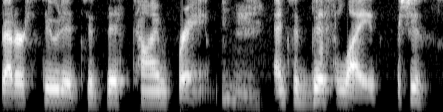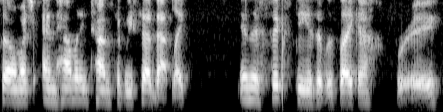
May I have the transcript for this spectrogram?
better suited to this time frame Mhm. and to this life. She's so much. And how many times have we said that? Like in the '60s, it was like a Bree,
